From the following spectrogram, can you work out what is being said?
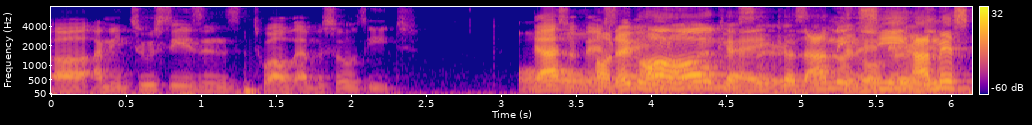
Uh, I mean, two seasons, 12 episodes each. That's what they're Oh, they're going all Oh, okay. Because I mean, going see, crazy. I miss.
